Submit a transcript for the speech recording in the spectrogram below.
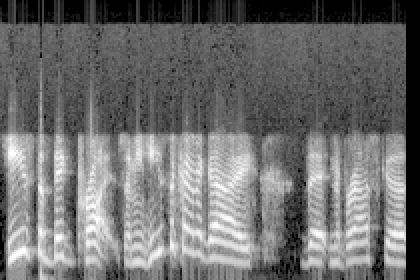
he's the big prize. I mean, he's the kind of guy that Nebraska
